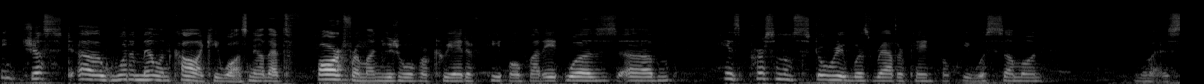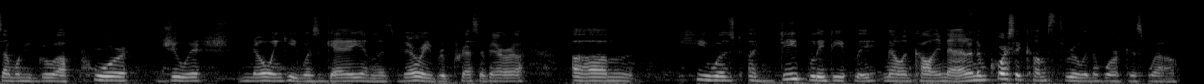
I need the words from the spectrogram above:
Think just uh, what a melancholic he was. Now, that's far from unusual for creative people, but it was. Um, his personal story was rather painful. He was someone, you know, as someone who grew up poor, Jewish, knowing he was gay in this very repressive era. Um, he was a deeply, deeply melancholy man, and of course, it comes through in the work as well.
